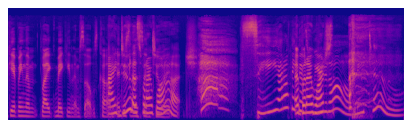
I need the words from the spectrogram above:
giving them like making themselves come. I do. That's what I watch. See, I don't think uh, that's but I weird watched, at all. Me too.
